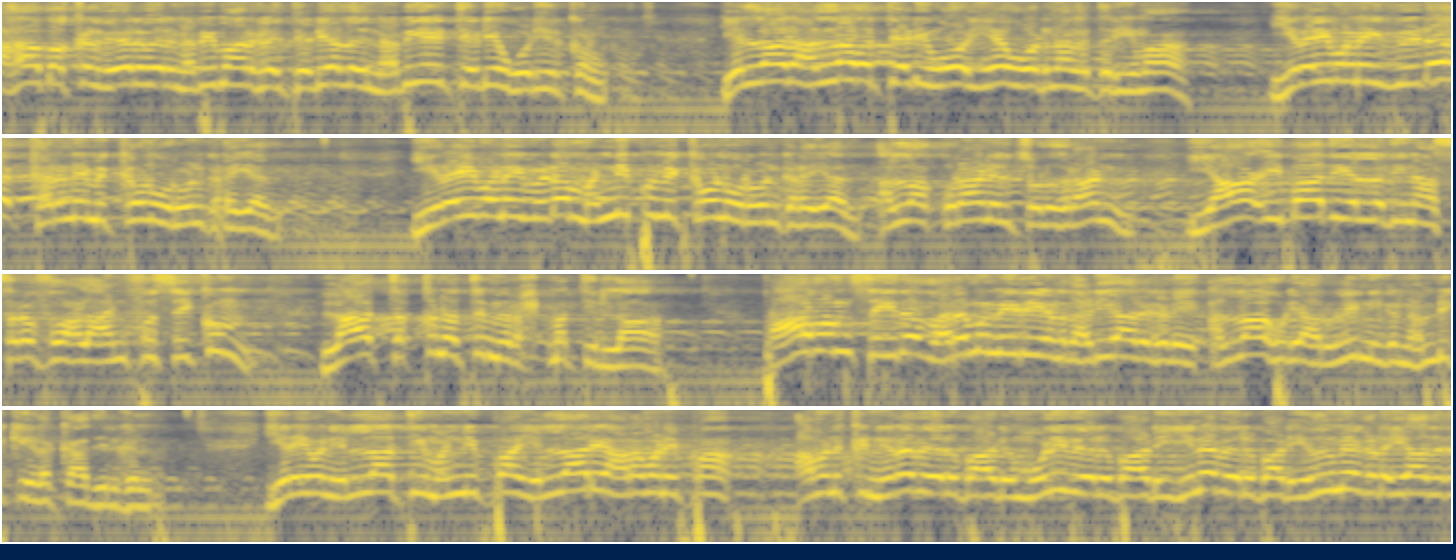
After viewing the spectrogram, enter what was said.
சகாபாக்கள் வேறு வேறு நபிமார்களை தேடி அல்லது நபியை தேடியே ஓடி இருக்கணும் எல்லாரும் அல்லாவை தேடி ஓ ஏன் ஓடினாங்க தெரியுமா? இறைவனை விட கருணை மிக்கவன் ஒருவன் கிடையாது. இறைவனை விட மன்னிப்பு மிக்கவன் ஒருவன் கிடையாது. அல்லாஹ் குரானில் சொல்கிறான் யா இபாதி அல்லதீன அசரஃபு அலா அன்புசிக்கும் லா தக்குனத்து மிர் ரஹ்மத்தில்லா. பாவம் செய்த வரம்பு மீறி எனது அடியார்களே அல்லாஹுடைய அருளில் நீங்கள் நம்பிக்கை இழக்காதீர்கள். இறைவன் எல்லாத்தையும் மன்னிப்பான் எல்லாரையும் அரவணைப்பான். அவனுக்கு நிற வேறுபாடு மொழி வேறுபாடு இன வேறுபாடு எதுவுமே கிடையாது.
